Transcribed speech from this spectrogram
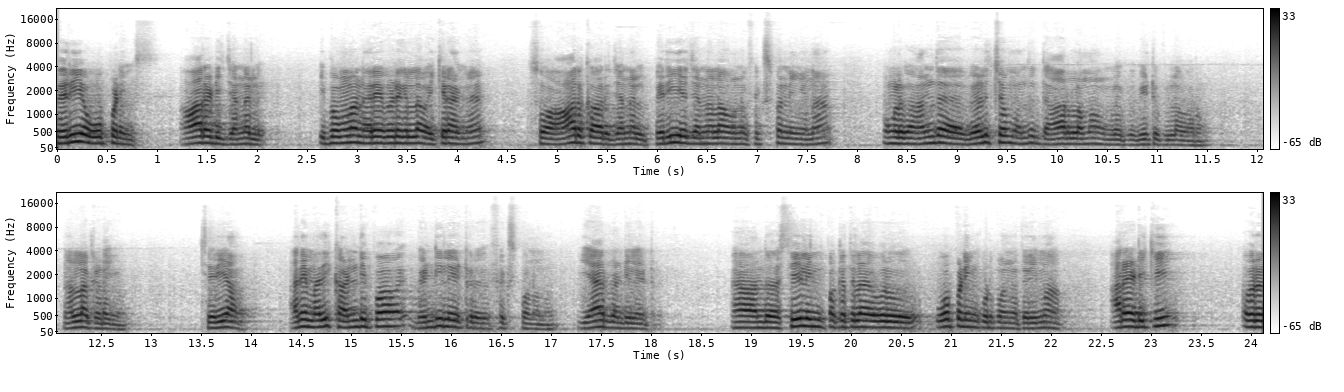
பெரிய ஓப்பனிங்ஸ் ஆறடி ஜன்னல். இப்போலாம் நிறைய வீடுகளில் வைக்கிறாங்க. ஸோ ஆறுக்கு ஆறு ஜன்னல். பெரிய ஜன்னலாக ஒன்று ஃபிக்ஸ் பண்ணிங்கன்னா உங்களுக்கு அந்த வெளிச்சம் வந்து தாராளமாக உங்களுக்கு வீட்டுக்குள்ளே வரும். நல்லா கிடைக்கும். சரியா? அதே மாதிரி கண்டிப்பாக வெண்டிலேட்டரு ஃபிக்ஸ் பண்ணணும். ஏர் வெண்டிலேட்டர் அந்த சீலிங் பக்கத்தில் ஒரு ஓப்பனிங் கொடுப்பாங்க தெரியுமா? அரை அடிக்கு ஒரு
